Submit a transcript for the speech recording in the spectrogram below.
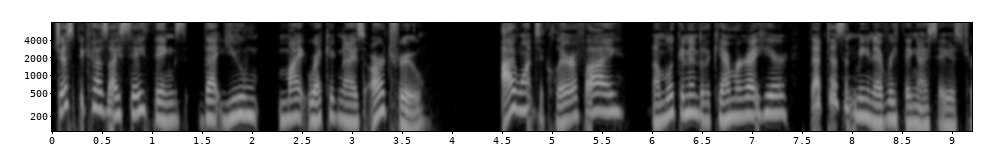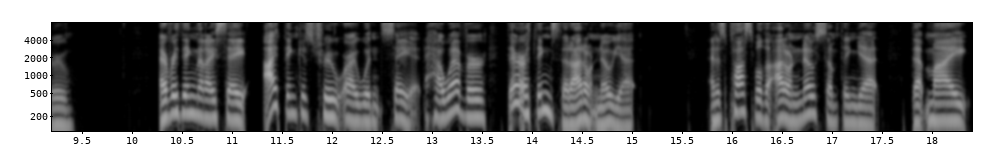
just because I say things that you might recognize are true, I want to clarify I'm looking into the camera right here, that doesn't mean everything I say is true. Everything that I say, I think is true, or I wouldn't say it. However, there are things that I don't know yet. And it's possible that I don't know something yet that might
